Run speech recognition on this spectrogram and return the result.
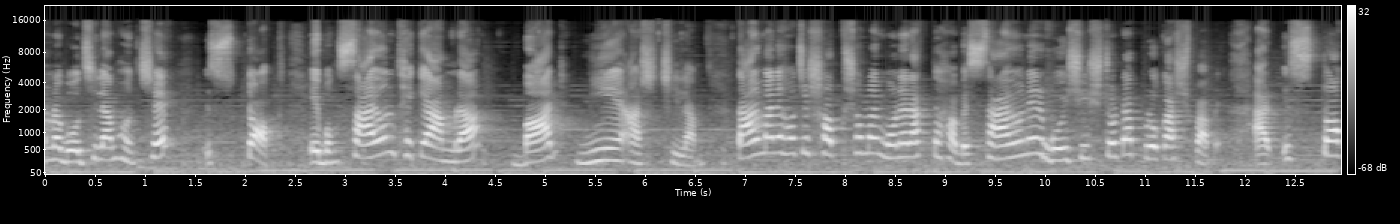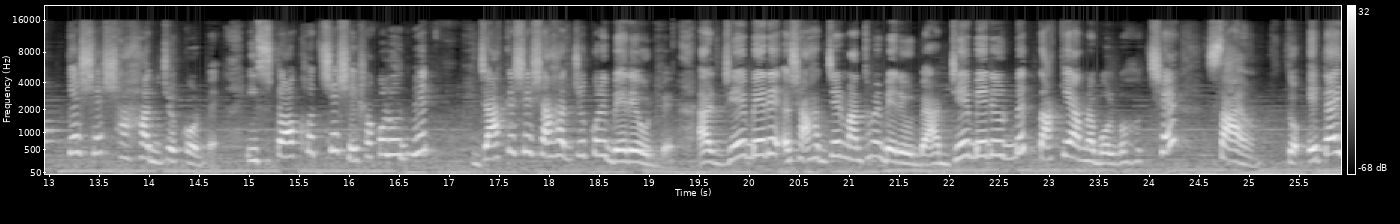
আমরা বলছিলাম হচ্ছে স্টক এবং সায়ন থেকে আমরা বাড নিয়ে আসছিলাম। তার মানে হচ্ছে সব সময় মনে রাখতে হবে সায়নের বৈশিষ্ট্যটা প্রকাশ পাবে আর স্টককে সে সাহায্য করবে। স্টক হচ্ছে সে সকল উদ্ভিদ যাকে সে সাহায্য করে বেড়ে উঠবে আর যে বেড়ে, সাহায্যের মাধ্যমে বেড়ে উঠবে আর যে বেড়ে উঠবে তাকে আমরা বলব হচ্ছে সায়ন। তো এটাই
